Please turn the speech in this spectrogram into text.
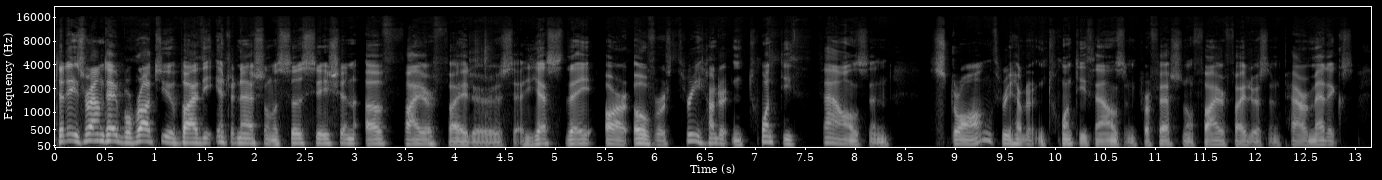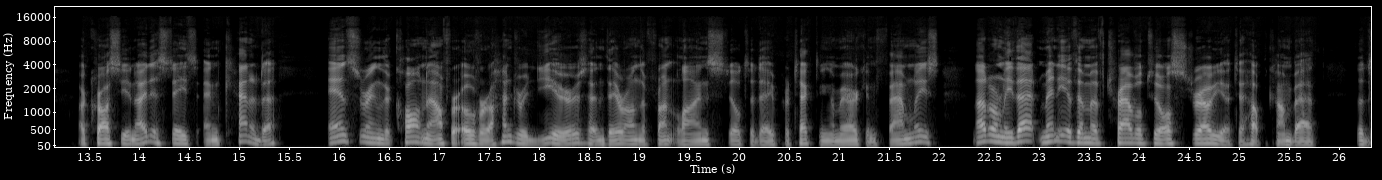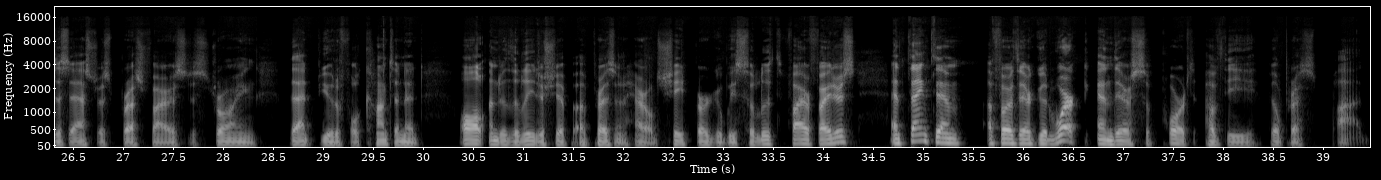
Today's roundtable brought to you by the International Association of Firefighters. Yes, they are over 320,000 strong, 320,000 professional firefighters and paramedics across the United States and Canada, answering the call now for over 100 years, and they're on the front lines still today protecting American families. Not only that, many of them have traveled to Australia to help combat the disastrous brush fires destroying that beautiful continent, all under the leadership of President Harold Schaitberger. We salute the firefighters and thank them for their good work and their support of the Bill Press Pod.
